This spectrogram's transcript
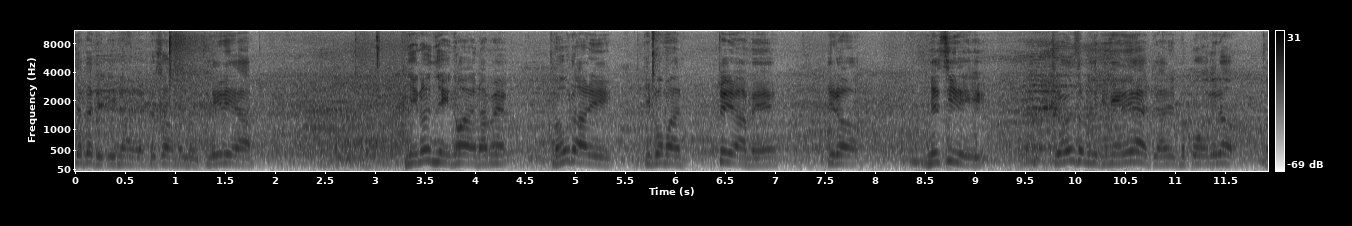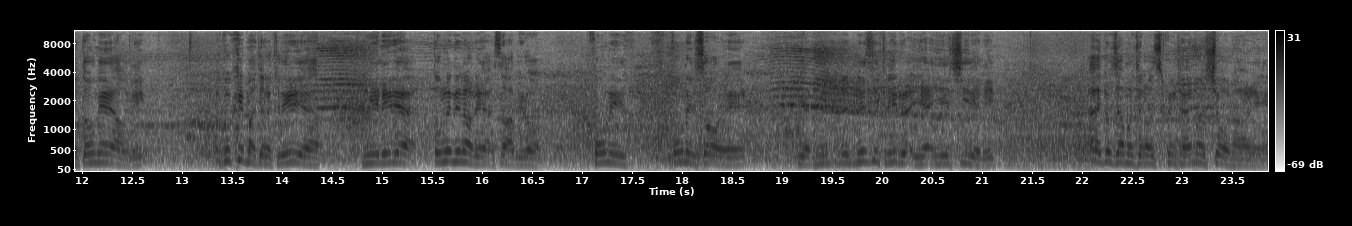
tablet တွေပေးထားတယ်ဒါကြောင့်မလို့ကလေးတွေကညင်တော့ညင်သွားတယ်ဒါပေမဲ့မဟုတ်တာတွေဒီပေါ်မှာတွေ့ရမယ်ပြီးတော့မျက်စိတွေကျွန်တော်တို့ဆိုရင်ငယ်ငယ်လေးကဒါတွေမပေါ်သေးတော့မသုံးခဲ့ရအောင်လေအခုခေတ်မှာကျတော့ကလေးတွေကငယ်လေးတွေက၃လနှစ်လောက်တည်းကအစပြီးတော့ဖုန်းတွေဖုန်းတွေဆော့တယ်ဒီကမျက်စိကလေးတွေအရင်အရေးကြီးတယ်လေအဲ့တော့ကြောင့်မို့ကျွန်တော် screen time တော့ short ထားတယ်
